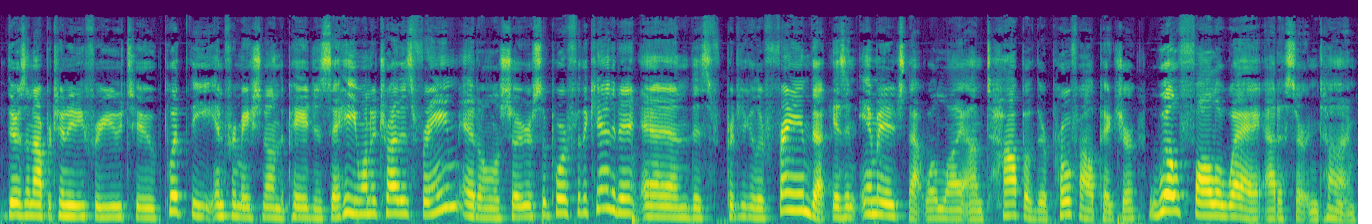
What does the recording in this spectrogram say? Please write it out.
There's an opportunity for you to put the information on the page and say, hey, you want to try this frame? It'll show your support for the candidate, and this particular frame that is an image that will lie on top of their profile picture will fall away at a certain time.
